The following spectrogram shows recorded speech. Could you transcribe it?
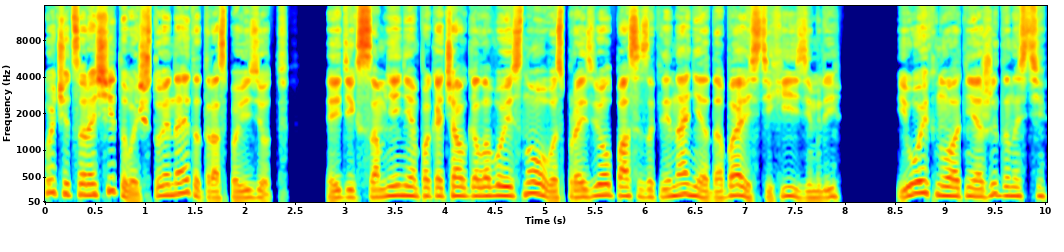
Хочется рассчитывать, что и на этот раз повезет. Эдик с сомнением покачал головой и снова воспроизвел пасы заклинания, добавив стихии земли. И ойкнул от неожиданности.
